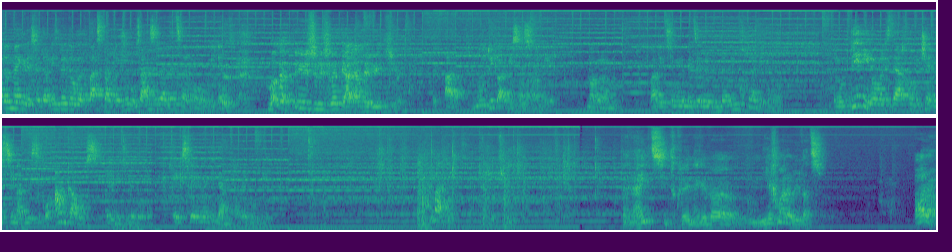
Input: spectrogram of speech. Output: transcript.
ბატონ მეგრესა და მის ბედovat პასპარტო ჟურს აზრადაც არ მოუვიდეთ მაგათ ის მისმეტი არაფერი ისია არა ნუდი კარგი სასმელია მაგრამ პატიციმული მეძებნები უნდა მიმხვდარიყვნენ. რომ დინი რომელიც დაახლოებით ჩემი სიმაგრის იყო ამ კაუს ვერ მიძლებოდა ექსპერიმენტი დამთავრებულია მაგრამ და რაიცი თქვენ ეგება მიეხმარა ვიღაც? არა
